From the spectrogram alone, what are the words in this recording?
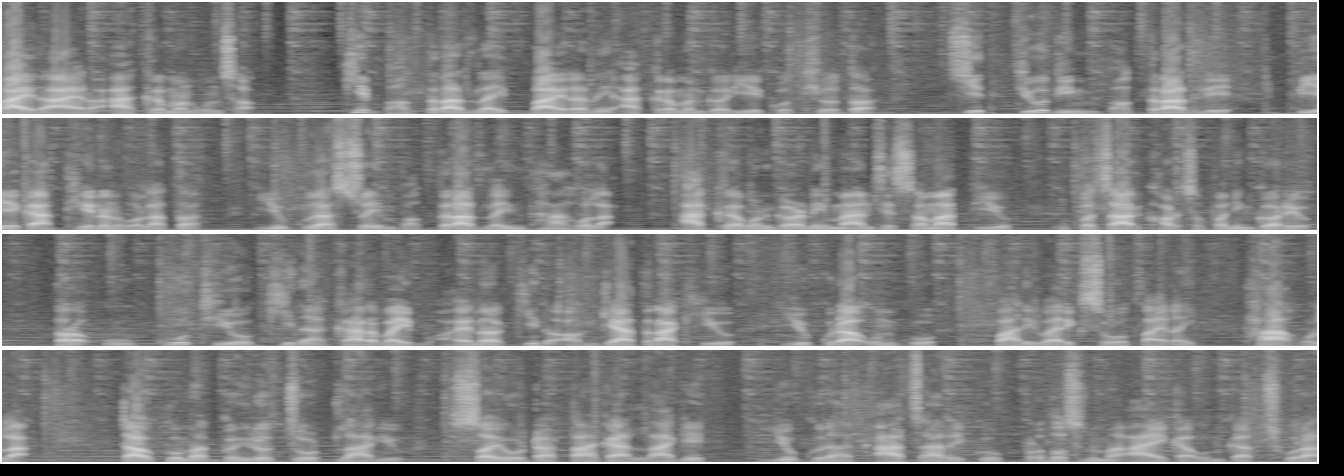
बाहिर आएर आक्रमण हुन्छ। के भक्तराजलाई बाहिर नै आक्रमण गरिएको थियो त? के त्यो दिन भक्तराजले पिएका थिएनन् होला त? यो कुरा स्वयं भक्तराजलाई नै थाहा होला। आक्रमण गर्ने मान्छे समातियो उपचार खर्च पनि गर्यो तर ऊ को थियो किन कारवाही भएन किन अज्ञात राखियो यो कुरा उनको पारिवारिक स्रोतलाई नै थाहा होला। टाउकोमा गहिरो चोट लाग्यो सयवटा टाँका लागे यो कुरा आचार्यको प्रदर्शनमा आएका उनका छोरा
